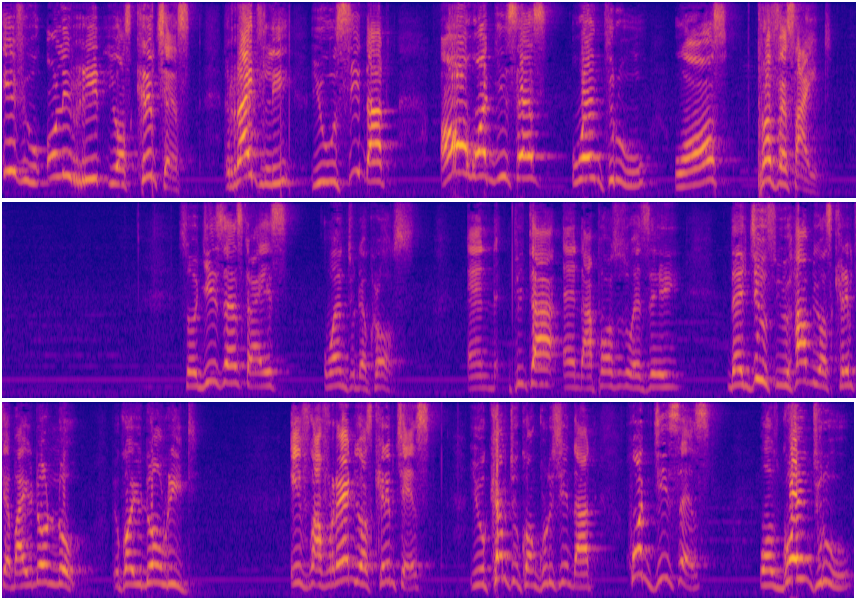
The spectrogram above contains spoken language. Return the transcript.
If you only read your scriptures rightly, you will see that all what Jesus went through was prophesied. So Jesus Christ went to the cross, and Peter and the apostles were saying, The Jews, you have your scripture, but you don't know because you don't read. If you have read your scriptures, you come to conclusion that what Jesus was going through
